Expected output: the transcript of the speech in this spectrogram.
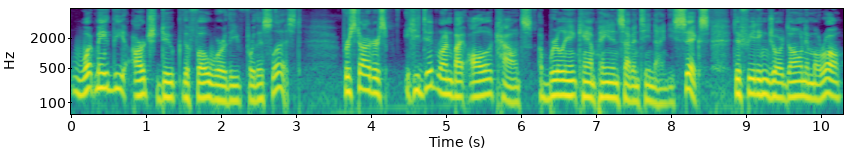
what made the Archduke the foe worthy for this list? For starters, he did run, by all accounts, a brilliant campaign in 1796, defeating Jourdan and Moreau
